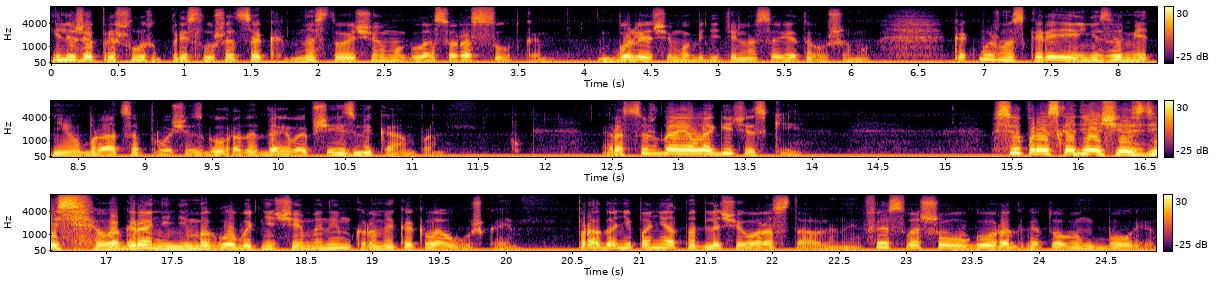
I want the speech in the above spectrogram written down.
или же прислушаться к настойчивому глазу рассудка, более чем убедительно советовавшему, как можно скорее и незаметнее убраться прочь из города, да и вообще из Микампа. Рассуждая логически, все происходящее здесь в Агране не могло быть ничем иным, кроме как ловушкой. Правда, непонятно для чего расставлены. Фесс вошел в город готовым к бою,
